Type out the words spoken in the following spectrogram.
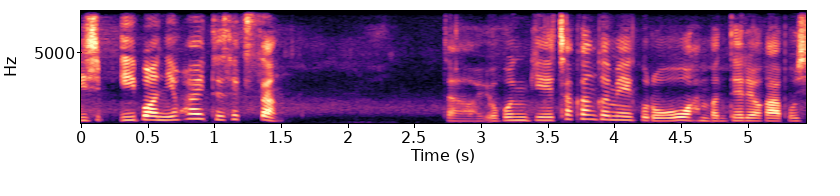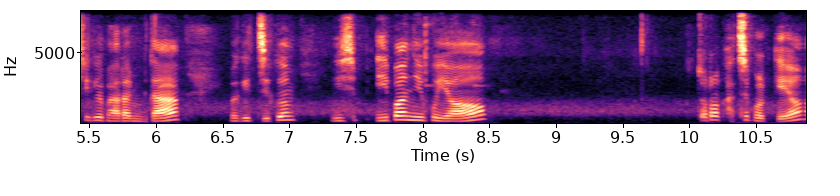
22번이 화이트 색상. 자, 요번 기회 착한 금액으로 한번 데려가 보시길 바랍니다. 여기 지금 22번이고요. 저로 같이 볼게요.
